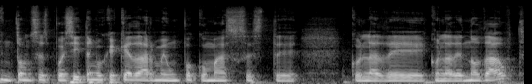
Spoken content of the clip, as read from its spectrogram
Entonces, pues sí, tengo que quedarme un poco más este, con, la de, con la de No Doubt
